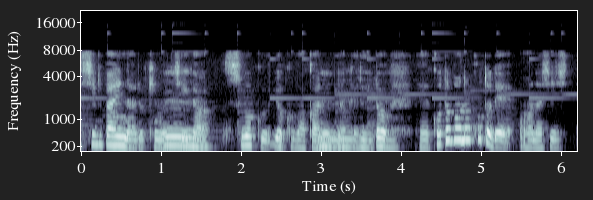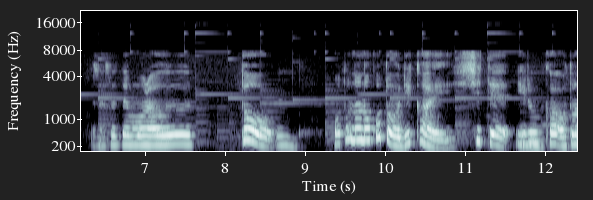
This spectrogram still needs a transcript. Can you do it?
心配になる気持ちがすごくよくわかるんだけれど、え言葉のことでお話しさせてもらうと、うん大人のことを理解しているか、うん、大人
